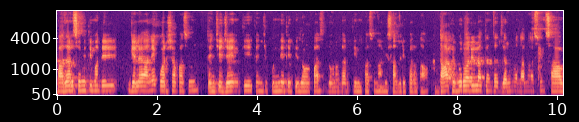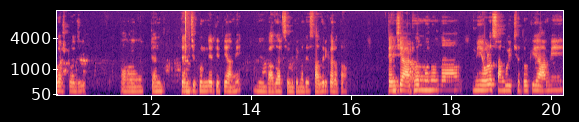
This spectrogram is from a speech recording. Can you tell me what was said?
बाजार समितीमध्ये गेल्या अनेक वर्षापासून त्यांची जयंती त्यांची पुण्यतिथी जवळपास दोन हजार तीन पासून आम्ही साजरी करत आहोत. दहा फेब्रुवारीला त्यांचा जन्म झाला असून सहा ऑगस्ट रोजी त्यां त्यांची पुण्यतिथी आम्ही बाजार समितीमध्ये साजरी करत आहोत. त्यांची आठवण म्हणून मी एवढंच सांगू इच्छितो की आम्ही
